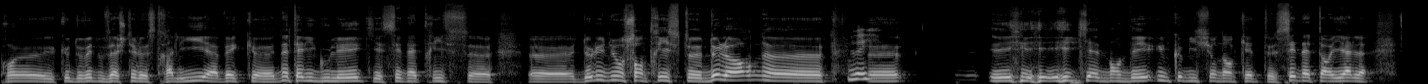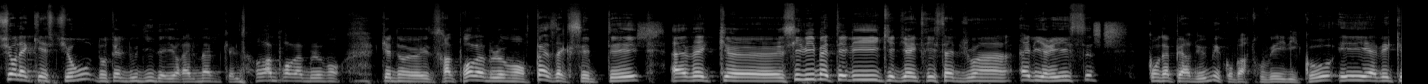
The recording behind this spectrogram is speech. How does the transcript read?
que devait nous acheter l'Australie avec Nathalie Goulet, qui est sénatrice de l'Union centriste de l'Orne. Oui et, qui a demandé une commission d'enquête sénatoriale sur la question, dont elle nous dit d'ailleurs elle-même qu'elle ne sera probablement pas acceptée, avec euh, Sylvie Matelli, qui est directrice adjointe à l'IRIS, qu'on a perdu, mais qu'on va retrouver illico, et avec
